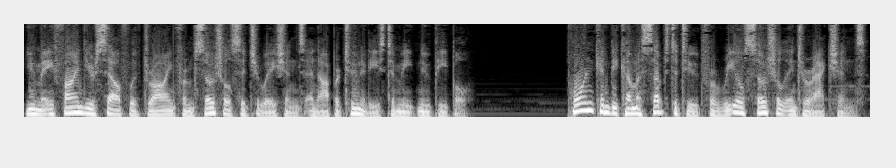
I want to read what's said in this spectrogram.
you may find yourself withdrawing from social situations and opportunities to meet new people. Porn can become a substitute for real social interactions,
